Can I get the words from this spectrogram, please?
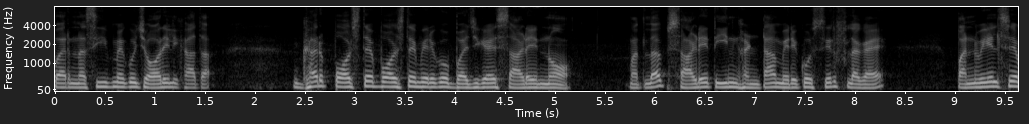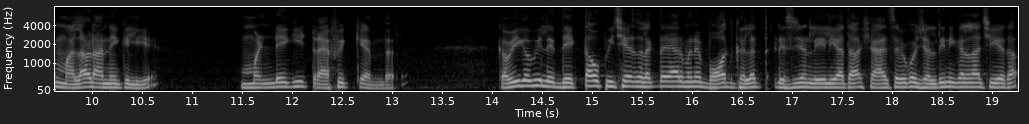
पर नसीब में कुछ और ही लिखा था। घर पहुँचते पहुँचते मेरे को बज गए साढ़े नौ। मतलब साढ़े तीन घंटा मेरे को सिर्फ़ लगाए पनवेल से मलाड आने के लिए मंडे की ट्रैफ़िक के अंदर। कभी कभी देखता हूँ पीछे, ऐसा लगता है यार मैंने बहुत गलत डिसीज़न ले लिया था, शायद से मेरे को जल्दी निकलना चाहिए था।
